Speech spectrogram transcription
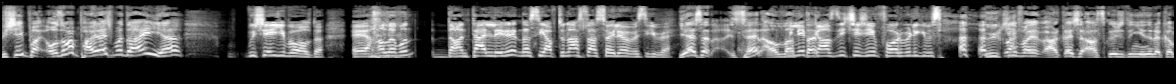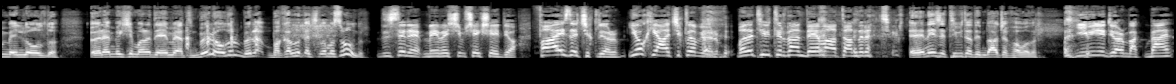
Bir şey pay- o zaman paylaşma daha iyi ya. Bu şey gibi oldu. E, halamın dantelleri nasıl yaptığını asla söylememesi gibi. Ya sen sen Millet Allah'tan gazlı içeceğin formülü gibi. ülkeyi falan arkadaşlar asgari ücretin yeni rakam belli oldu. Öğrenmek için bana DM atın. Böyle olur? Böyle bakanlık açıklaması mı olur? Düşünsene Mehmet Şimşek şey diyor. Faiz açıklıyorum. Yok ya açıklamıyorum. Bana Twitter'dan DM atanları açık. E, neyse tweet atayım daha çok hava alır. Yemin ediyorum bak ben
